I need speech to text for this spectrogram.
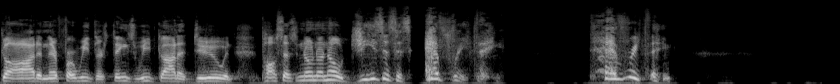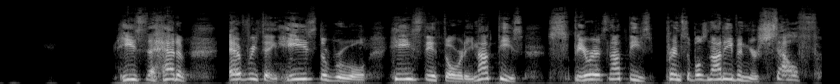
God and therefore we, there's things we've got to do. And Paul says, no, no, no. Jesus is everything. Everything. He's the head of everything. He's the rule. He's the authority. Not these spirits, not these principles, not even yourself.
